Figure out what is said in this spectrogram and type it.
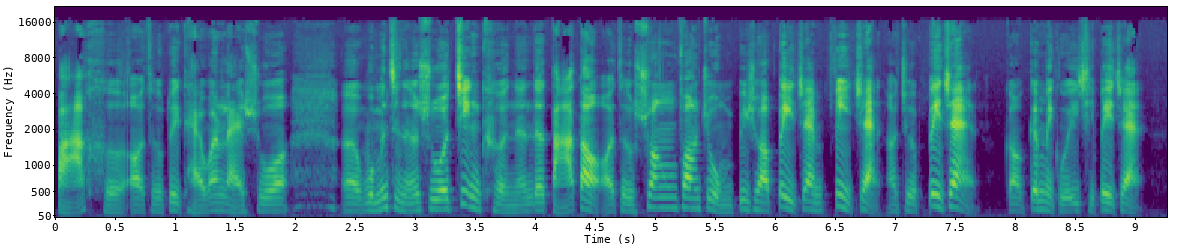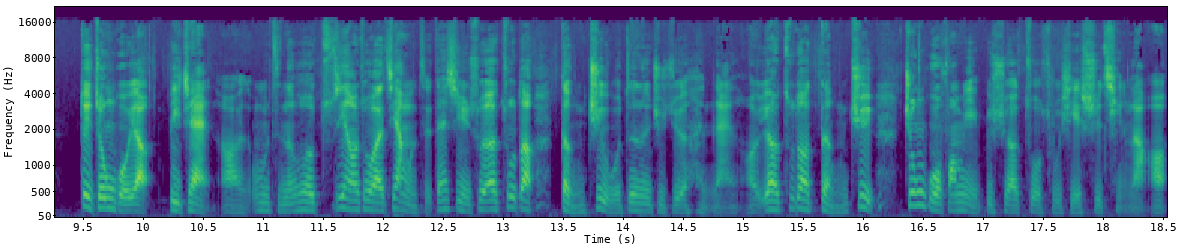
拔河哦，这个对台湾来说，呃，我们只能说尽可能的达到啊，这个双方就我们必须要备战备战啊，这个备战啊，跟美国一起备战，对中国要备战啊，我们只能说尽量做到这样子。但是你说要做到等距，我真的就觉得很难啊，要做到等距，中国方面也必须要做出一些事情了啊。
